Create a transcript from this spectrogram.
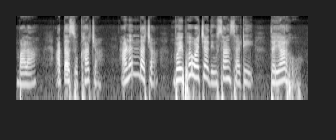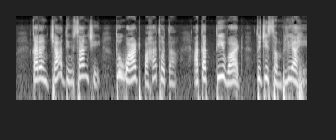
बाळा आता सुखाच्या आनंदाच्या वैभवाच्या दिवसांसाठी तयार हो. कारण ज्या दिवसांची तू वाट पाहत होता आता ती वाट तुझी संपली आहे.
